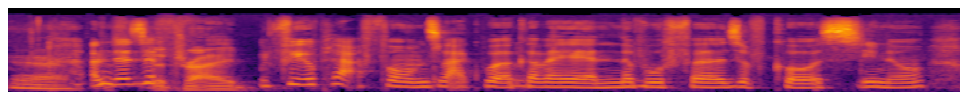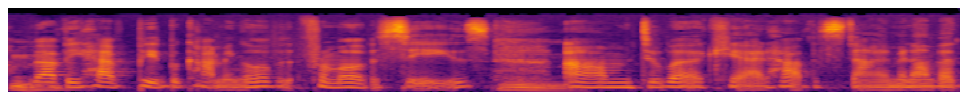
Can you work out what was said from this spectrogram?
Yeah. And there's a the trade. few platforms like Workaway and the WWOOFers, of course, you know, mm-hmm. where we have people coming over from overseas mm. um, to work here at Harvest Time and other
